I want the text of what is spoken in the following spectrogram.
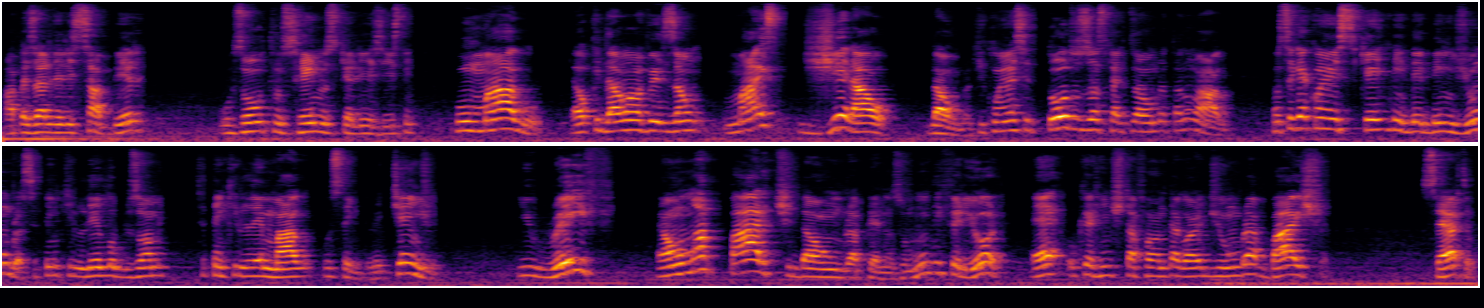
apesar dele saber os outros reinos que ali existem. O mago é o que dá uma visão mais geral da Umbra, que conhece todos os aspectos da Umbra, está no mago. Você quer conhecer, quer entender bem de Umbra, você tem que ler Lobisomem, você tem que ler Mago, você tem que ler. E Wraith é uma parte da Umbra apenas. O mundo inferior é o que a gente está falando até agora de Umbra baixa, certo?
